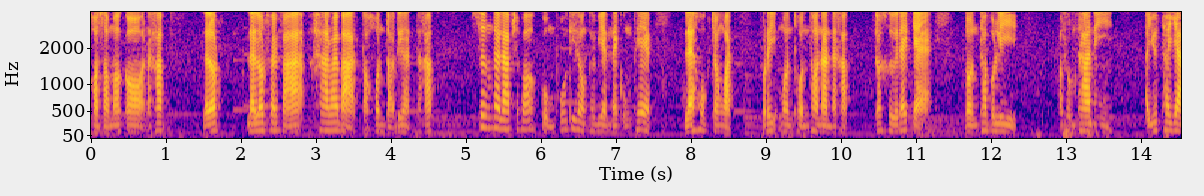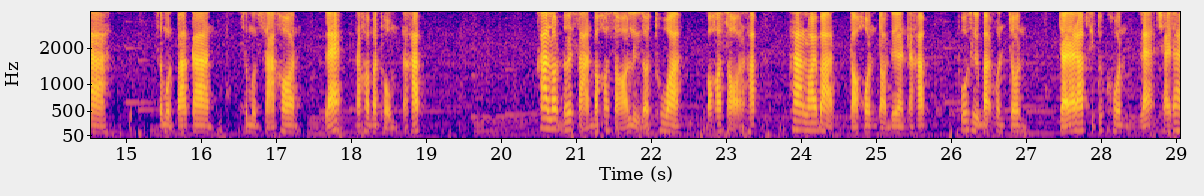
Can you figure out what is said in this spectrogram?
ขอสมกนะครับ และรถและรถไฟฟ้า 500 บาทต่อคนต่อเดือนนะครับ ซึ่งได้รับเฉพาะกลุ่มผู้ที่ลงทะเบียนในกรุงเทพ และ 6 จังหวัดปริมณฑลเท่านั้นนะครับ ก็คือได้แก่ นนทบุรี ปทุมธานี อยุธยา สมุทรปราการ สมุทรสาคร และนครปฐมนะครับ ค่ารถโดยสารบขสหรือรถทัวร์บขสนะครับ 500 บาทต่อคนต่อเดือนนะครับ ผู้ถือบัตรคนจนจะได้รับสิทธิทุกคนและใช้ได้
